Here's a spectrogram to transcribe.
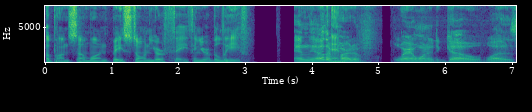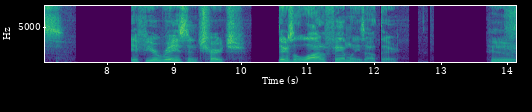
upon someone based on your faith and your belief. And the other And- part of where I wanted to go was if you're raised in church, there's a lot of families out there who,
